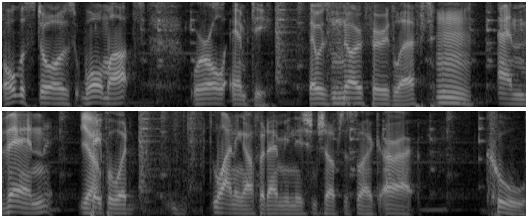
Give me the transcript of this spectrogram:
all the stores, WalMarts were all empty. There was no food left, and then Yeah. people were lining up at ammunition shops. It's like, all right, cool.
